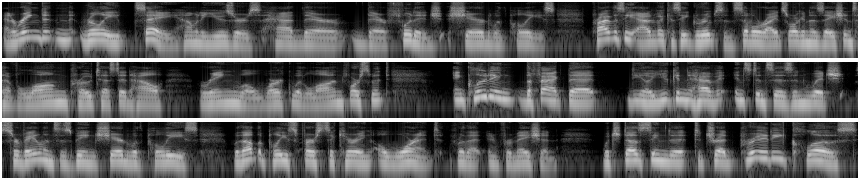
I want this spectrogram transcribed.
And Ring didn't really say how many users had their their footage shared with police. Privacy advocacy groups and civil rights organizations have long protested how Ring will work with law enforcement, including the fact that you know you can have instances in which surveillance is being shared with police without the police first securing a warrant for that information, which does seem to, to tread pretty close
